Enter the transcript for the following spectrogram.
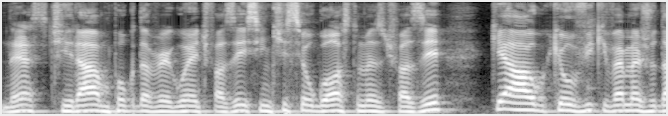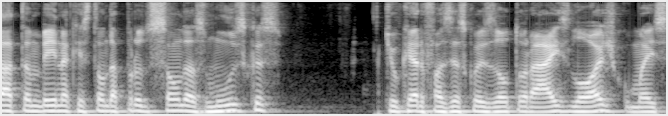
né, tirar um pouco da vergonha de fazer e sentir se eu gosto mesmo de fazer, que é algo que eu vi que vai me ajudar também na questão da produção das músicas, que eu quero fazer as coisas autorais, lógico, mas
